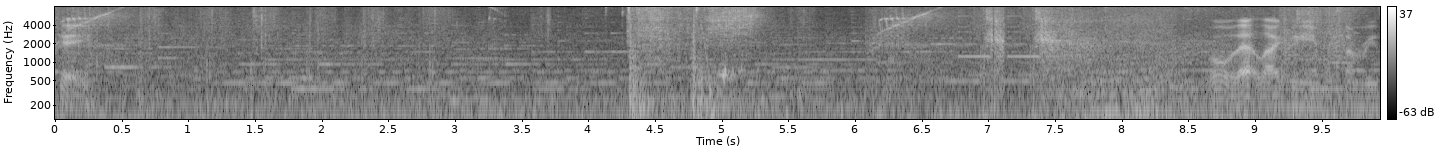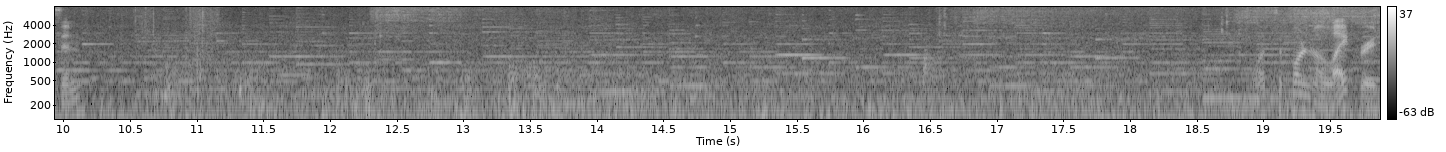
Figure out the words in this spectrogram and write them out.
Okay. Bridge?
